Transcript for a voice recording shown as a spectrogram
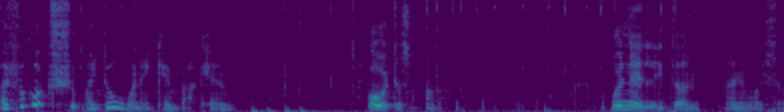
I forgot to shut my door when I came back in. Oh, it doesn't matter. We're nearly done anyway, so.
